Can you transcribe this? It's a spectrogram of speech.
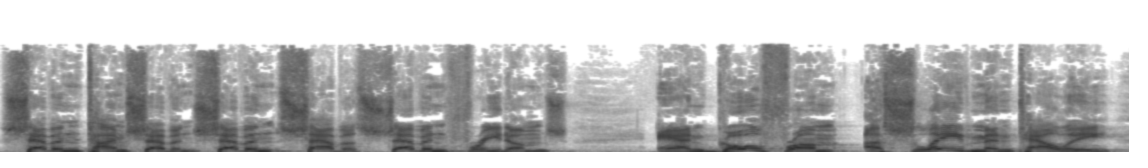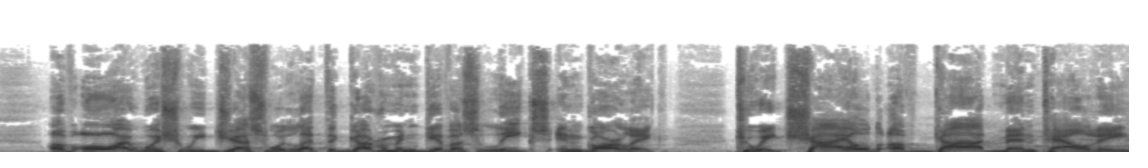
seven times seven, seven Sabbaths, seven freedoms, and go from a slave mentality of, oh, I wish we just would let the government give us leeks and garlic to a child of God mentality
